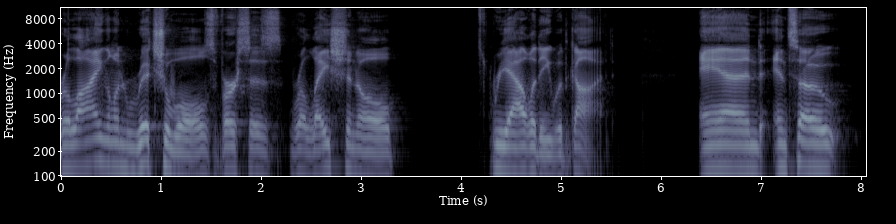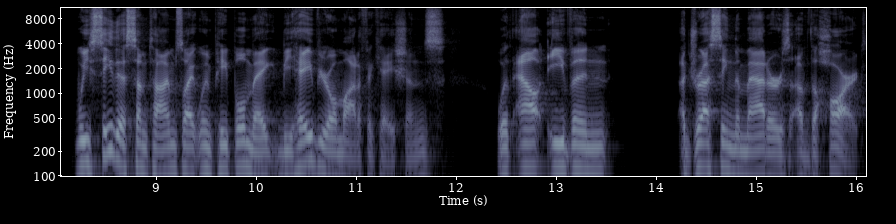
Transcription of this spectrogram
relying on rituals versus relational reality with God. And and so we see this sometimes like when people make behavioral modifications without even addressing the matters of the heart.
